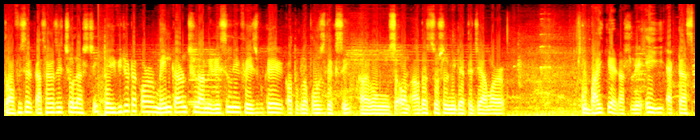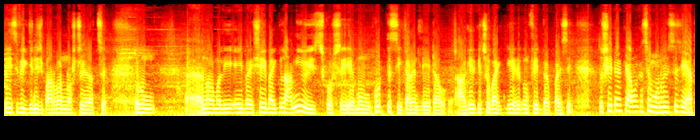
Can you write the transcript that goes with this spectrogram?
তো অফিসের কাছাকাছি চলে আসছি। তো এই ভিডিওটা করার মেইন কারণ ছিল, আমি রিসেন্টলি ফেসবুকে কতগুলো পোস্ট দেখছি, এবং অন আদার সোশ্যাল মিডিয়াতে যে আমার বাইকের আসলে এই একটা স্পেসিফিক জিনিস বারবার নষ্ট হয়ে যাচ্ছে। এবং নর্মালি এই বাইক সেই বাইকগুলো আমিও ইউজ করছি এবং করতেছি কারেন্টলি এটাও। আগের কিছু বাইক নিয়ে এরকম ফিডব্যাক পাইছি। তো সেটা কি আমার কাছে মনে হয়েছে যে এত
